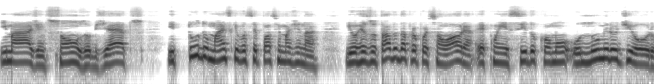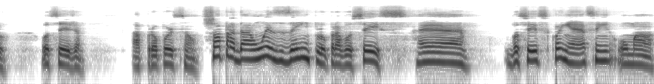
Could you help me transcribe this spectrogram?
imagens, sons, objetos e tudo mais que você possa imaginar. E o resultado da proporção áurea é conhecido como o número de ouro, ou seja, a proporção. Só para dar um exemplo para vocês, é, vocês conhecem uma,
